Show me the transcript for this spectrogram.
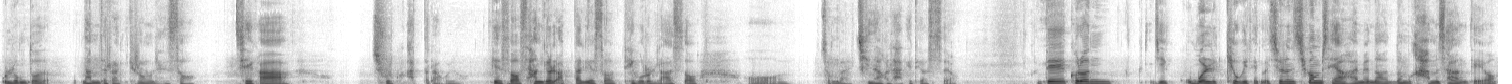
울릉도 남자랑 결혼을 해서 제가 죽을 것 같더라고요. 그래서 3개월 앞당겨서 대구를 나와서 어, 정말 진학을 하게 되었어요. 근데 그런 이제 꿈을 키우게 된 거예요. 저는 지금 생각하면 너무 감사한 게요.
